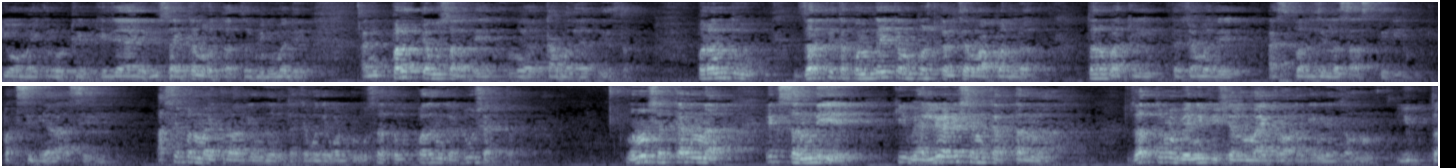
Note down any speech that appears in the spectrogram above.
किंवा मायक्रोट्रिएट हे जे आहे रिसायकल होतात जमिनीमध्ये आणि परत त्या उसाला ते कामाला येतात. परंतु जर तिथं कोणतंही कंपोस्ट कल्चर वापरलं तर बाकी त्याच्यामध्ये ॲस्पर्जिलस असतील पक्सिनिया असेल असे पण मायक्रो ऑर्गॅनिझम त्याच्यामध्ये वाढून ऊसाचं उत्पादन घटवू शकतं. म्हणून शेतकऱ्यांना एक संधी आहे की व्हॅल्यू ॲडिशन करताना जर तुम्ही बेनिफिशियल मायक्रो ऑर्गॅनिझम युक्त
